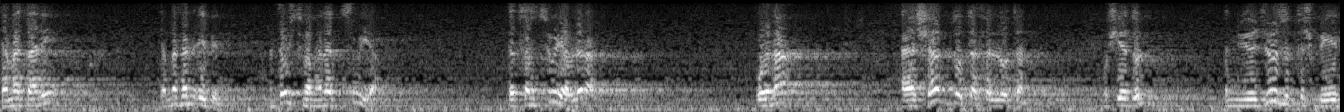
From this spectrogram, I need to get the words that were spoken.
كمثل كمثل الإبل. أنت وش تفهم؟ هنا تسوية تفهم تسوية ولا لا؟ وهنا أشد تفلتا. وش يدل؟ أنه يجوز التشبيه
